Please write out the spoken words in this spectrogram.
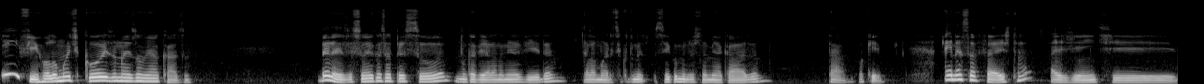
E, enfim, rolou um monte de coisa, mas não veio a casa. Beleza, eu sonhei com essa pessoa. Nunca vi ela na minha vida. Ela mora 5 minutos da minha casa. Tá, ok. Aí nessa festa, a gente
